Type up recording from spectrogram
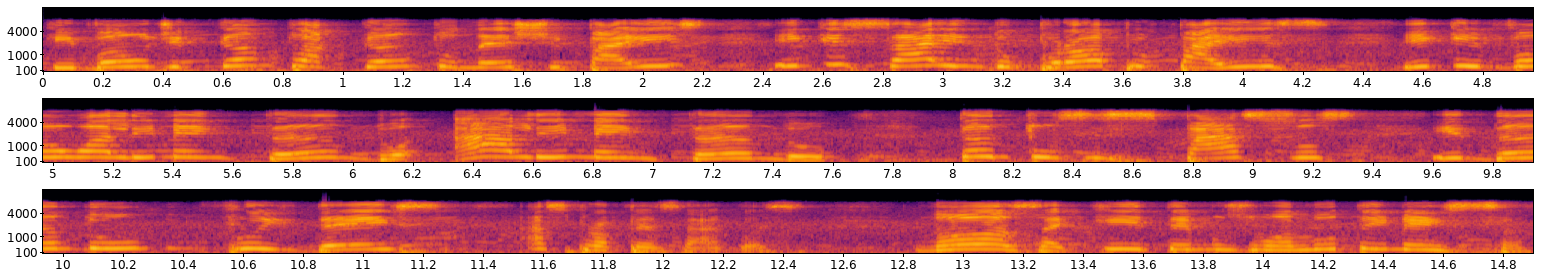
que vão de canto a canto neste país e que saem do próprio país e que vão alimentando, alimentando tantos espaços e dando fluidez às próprias águas. Nós aqui temos uma luta imensa.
